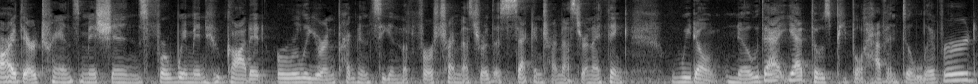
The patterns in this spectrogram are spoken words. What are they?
are there transmissions for women who got it earlier in pregnancy in the first trimester or the second trimester? And I think we don't know that yet. Those people haven't delivered,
